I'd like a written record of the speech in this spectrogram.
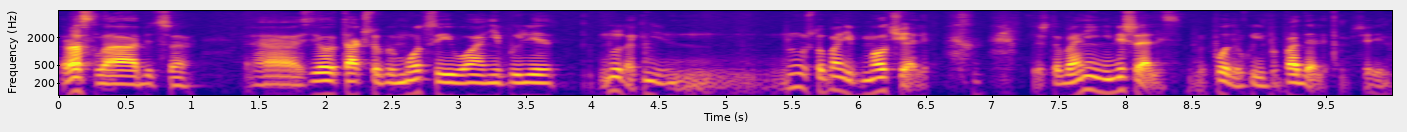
расслабиться, э, сделать так, чтобы эмоции его они были ну, так, не, ну, чтобы они помолчали, чтобы они не мешались, под руку не попадали там все время.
